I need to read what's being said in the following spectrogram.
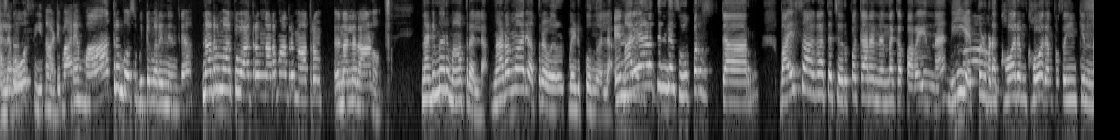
അല്ല. ബോസ് ഈ നടിമാരെ മാത്രം ബോസ് കുറ്റം പറയുന്നത് എന്തിനാ? നടന്മാർക്ക് മാത്രം നട മാത്രം മാത്രം നല്ലതാണോ? നടിമാര് മാത്രല്ല നടന്മാര് അത്ര വെടിപ്പൊന്നുമല്ല. മലയാളത്തിന്റെ സൂപ്പർ സ്റ്റാർ വയസ്സാകാത്ത ചെറുപ്പക്കാരൻ എന്നൊക്കെ പറയുന്ന നീ എപ്പോഴും ഇവിടെ ഘോരം ഘോരം പ്രസംഗിക്കുന്ന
